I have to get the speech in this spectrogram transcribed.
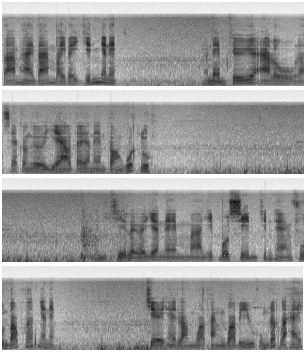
828 779 nha anh em. Anh em cứ alo là sẽ có người giao tới anh em toàn quốc luôn. Mình chia lửa với anh em à, Zippo xịn chính hãng full box hết nha anh em. Chơi hay làm quà tặng quà biếu cũng rất là hay.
